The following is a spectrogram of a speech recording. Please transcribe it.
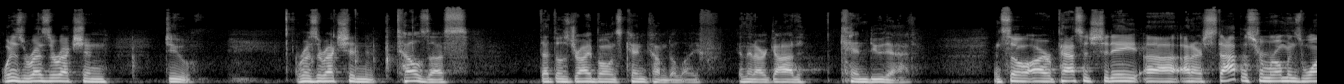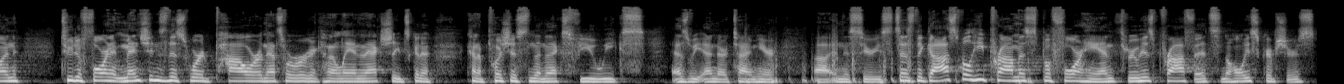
What does resurrection do? Resurrection tells us that those dry bones can come to life and that our God can do that. And so our passage today uh, on our stop is from Romans 1 2 to 4, and it mentions this word power, and that's where we're going to kind of land. And actually, it's going to kind of push us in the next few weeks as we end our time here uh, in this series. It says, The gospel he promised beforehand through his prophets in the Holy Scriptures.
